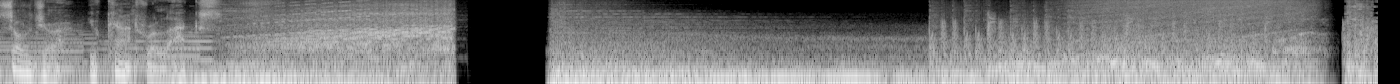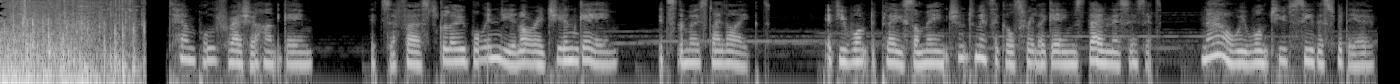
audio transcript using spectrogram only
Soldier, you can't relax. Temple Treasure Hunt game. It's a first global Indian origin game. It's the most I liked. If you want to play some ancient mythical thriller games then this is it. Now we want you to see this video.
